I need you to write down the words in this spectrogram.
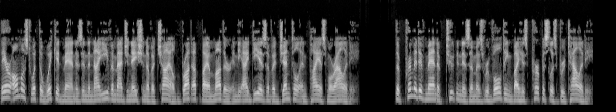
They are almost what the wicked man is in the naive imagination of a child brought up by a mother in the ideas of a gentle and pious morality. The primitive man of Teutonism is revolting by his purposeless brutality,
